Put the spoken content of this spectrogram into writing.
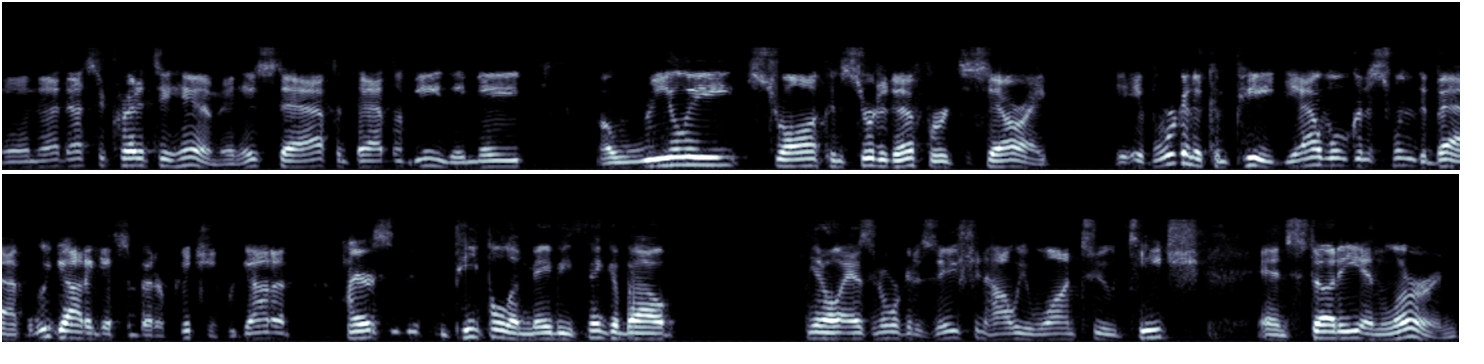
and that, that's a credit to him and his staff and Thad Levine. They made a really strong, concerted effort to say, all right, if we're going to compete, yeah, we're going to swing the bat, but we got to get some better pitching. We got to hire some different people and maybe think about, you know, as an organization, how we want to teach and study and learn.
